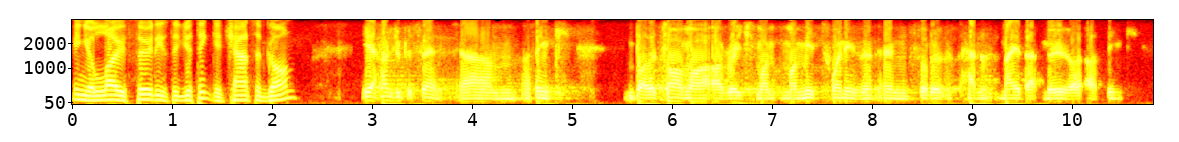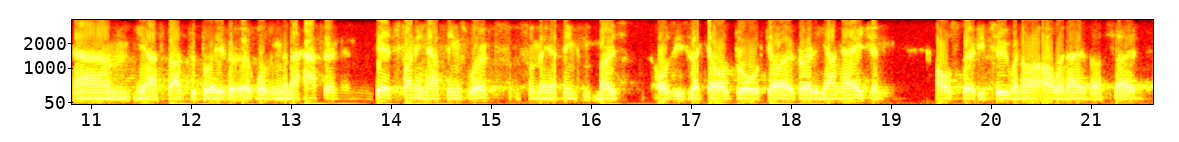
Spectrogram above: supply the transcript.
in your low 30s. Did you think your chance had gone? Yeah, 100%. Um, I think by the time I, I reached my, my mid 20s and, and, sort of hadn't made that move, I, I think, um, yeah, I started to believe it wasn't going to happen. And yeah, it's funny how things worked for me. I think most Aussies that go abroad go over at a young age, and I was 32 when I, I went over. So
